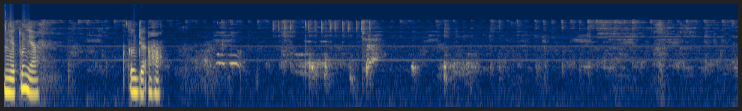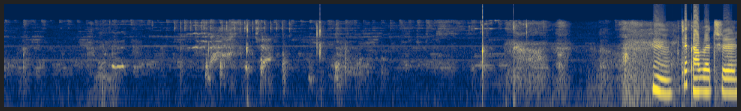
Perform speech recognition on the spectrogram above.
Nie, tu nie. To gdzie? Aha. Hmm, ciekawe czy...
